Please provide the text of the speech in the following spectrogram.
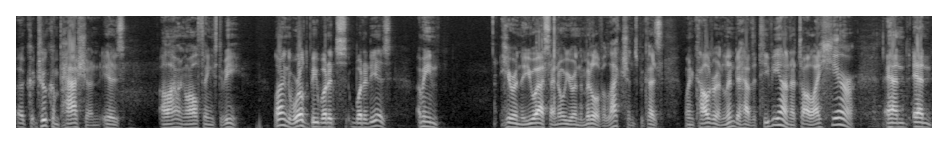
Uh, true compassion is allowing all things to be, allowing the world to be what it's what it is. I mean, here in the U.S., I know you're in the middle of elections because when Cauldre and Linda have the TV on, that's all I hear, and and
